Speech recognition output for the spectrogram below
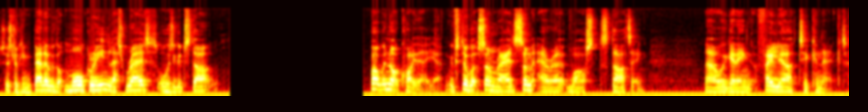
So it's looking better. We've got more green less red. Always a good start. But we're not quite there yet. We've still got some red some error whilst starting. Now we're getting failure to connect.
